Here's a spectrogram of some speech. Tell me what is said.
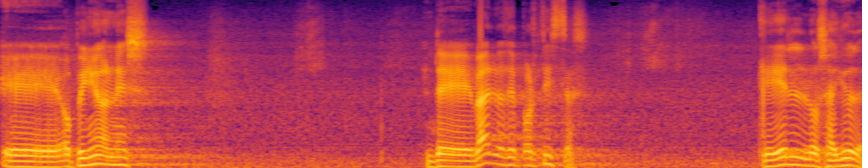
eh, opiniones de varios deportistas que él los ayuda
